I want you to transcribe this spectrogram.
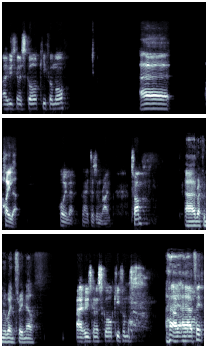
Uh, who's going to score? Kiefer Moore. Uh, Hoilett. Hoilett. That doesn't rhyme. Tom? I reckon we win 3 0. Uh, who's going to score? Kiefer Moore? I, I think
